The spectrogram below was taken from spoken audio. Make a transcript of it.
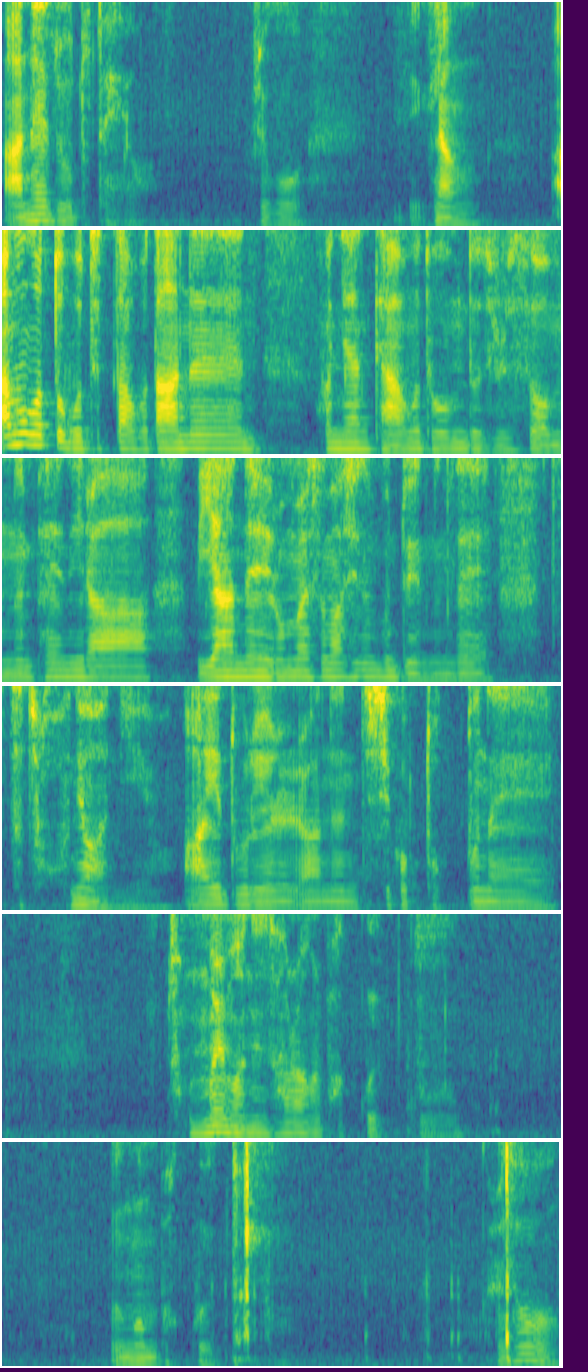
안 해줘도 돼요. 그리고 그냥 아무것도 못했다고 나는 건이한테 아무 도움도 줄 수 없는 팬이라 미안해 이런 말씀 하시는 분도 있는데 진짜 전혀 아니에요. 아이돌이라는 직업 덕분에 정말 많은 사랑을 받고 있고 응원받고 있고. 그래서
